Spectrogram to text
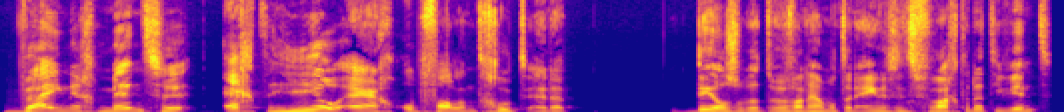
weinig mensen echt heel erg opvallend goed. En dat deels omdat we van Hamilton enigszins verwachten dat hij wint.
